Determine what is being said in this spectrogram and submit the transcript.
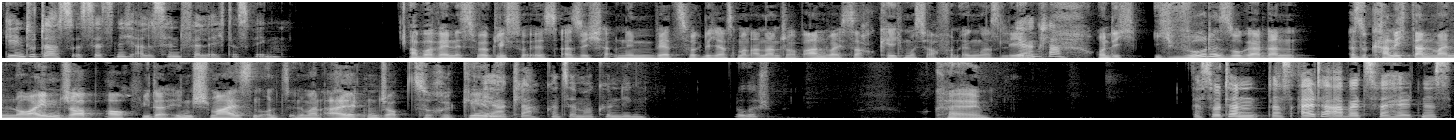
gehen tut das, ist jetzt nicht alles hinfällig, deswegen. Aber wenn es wirklich so ist, also ich nehme jetzt wirklich erstmal einen anderen Job an, weil ich sage, okay, ich muss ja auch von irgendwas leben. Ja, klar. Und ich, ich würde sogar dann, also kann ich dann meinen neuen Job auch wieder hinschmeißen und in meinen alten Job zurückgehen? Ja, klar, kannst ja immer kündigen. Logisch. Okay. Das wird dann, das alte Arbeitsverhältnis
